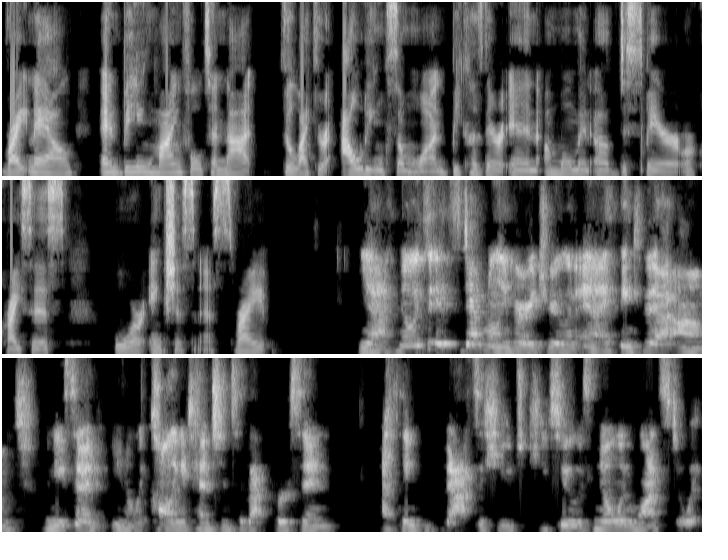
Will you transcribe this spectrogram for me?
right now and being mindful to not feel like you're outing someone because they're in a moment of despair or crisis or anxiousness, right? Yeah, no, it's it's definitely very true, and and I think that um, when you said you know like calling attention to that person, I think that's a huge key too. Is no one wants to like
